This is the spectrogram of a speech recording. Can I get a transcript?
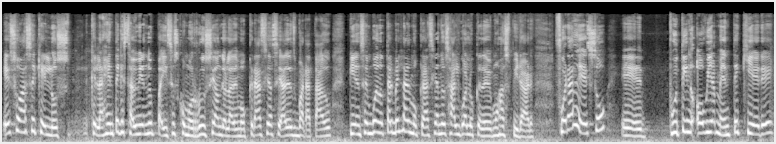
Eso hace que la gente que está viviendo en países como Rusia, donde la democracia se ha desbaratado, piensen, bueno, tal vez la democracia no es algo a lo que debemos aspirar. Fuera de eso, eh, Putin obviamente quiere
